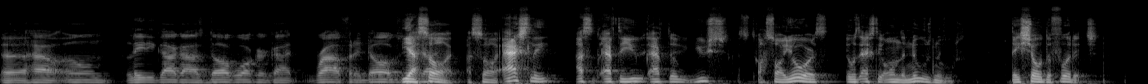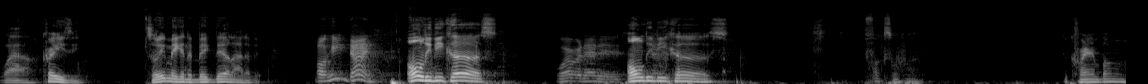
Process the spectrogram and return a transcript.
Uh, how um Lady Gaga's dog walker got robbed for the dogs. Yeah, I saw it. I saw it. Actually, I after you after you I saw yours, it was actually on the news. News. They showed the footage. Wow. Crazy. So they making a big deal out of it. Oh, he done. Only because. Whoever that is. Only because. Fuck so funny. The Crambone.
